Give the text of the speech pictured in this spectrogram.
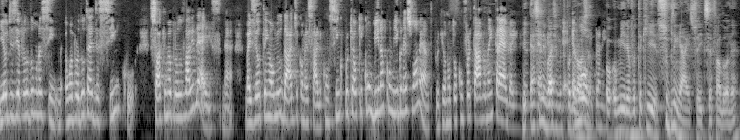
E eu dizia para todo mundo assim: o meu produto é de 5, só que o meu produto vale 10, né? Mas eu tenho a humildade de começar ele com 5 porque é o que combina comigo neste momento, porque eu não tô confortável na entrega ainda. E essa né? linguagem é muito poderosa. É novo pra mim. Ô, ô, Miriam, eu vou ter que sublinhar isso aí que você falou, né?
